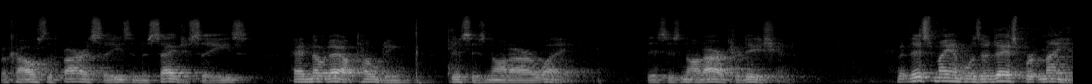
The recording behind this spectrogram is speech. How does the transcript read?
Because the Pharisees and the Sadducees had no doubt told him, this is not our way. This is not our tradition. But this man was a desperate man.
